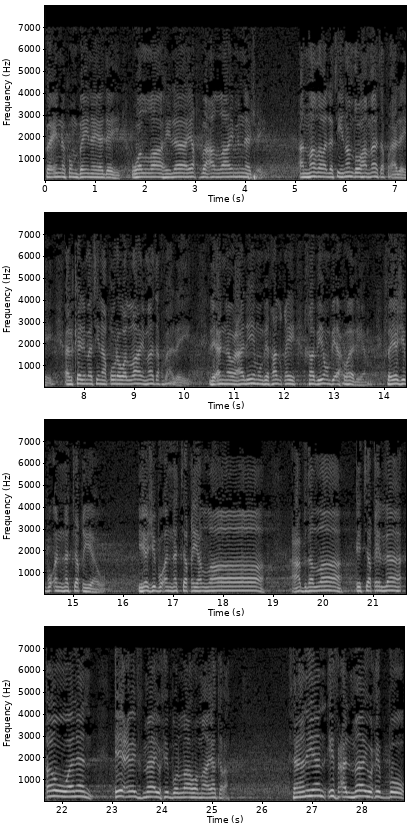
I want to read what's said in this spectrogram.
فإنكم بين يديه. والله لا يخفى على الله منا شيء. النظرة التي ننظرها ما تخفى عليه. الكلمة التي نقول والله ما تخفى عليه. لأنه عليم بخلقه خبير بأحوالهم. فيجب أن نتقيه. يجب أن نتقي الله. عبد الله اتق الله أولا. اعرف ما يحب الله وما يكره. ثانيا افعل ما يحب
